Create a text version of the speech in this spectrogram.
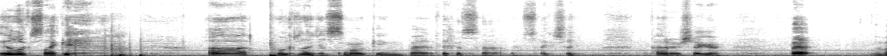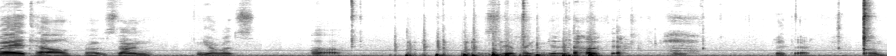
it looks like uh looks like it's smoking, but it's not. It's actually powdered sugar. But the way I tell when it's done, you know, it's uh let's see if I can get it out of there right there. Um,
